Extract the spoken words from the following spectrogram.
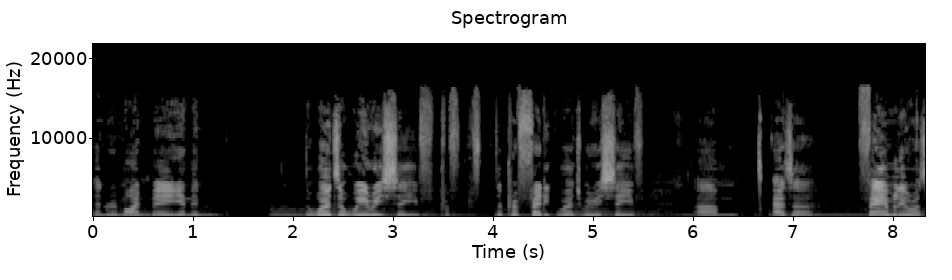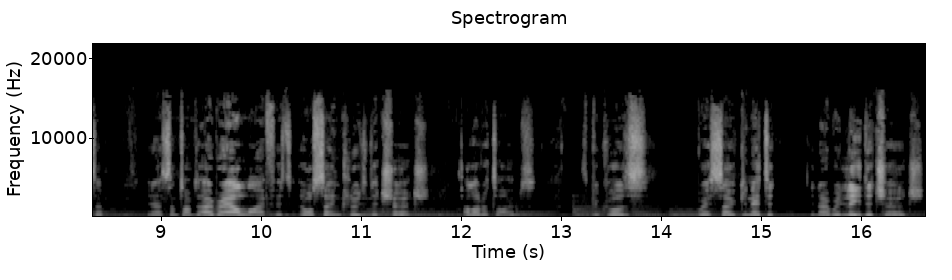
and remind me, and then the words that we receive, the prophetic words we receive um, as a family or as a, you know, sometimes over our life, it also includes the church a lot of times. It's because we're so connected, you know, we lead the church,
